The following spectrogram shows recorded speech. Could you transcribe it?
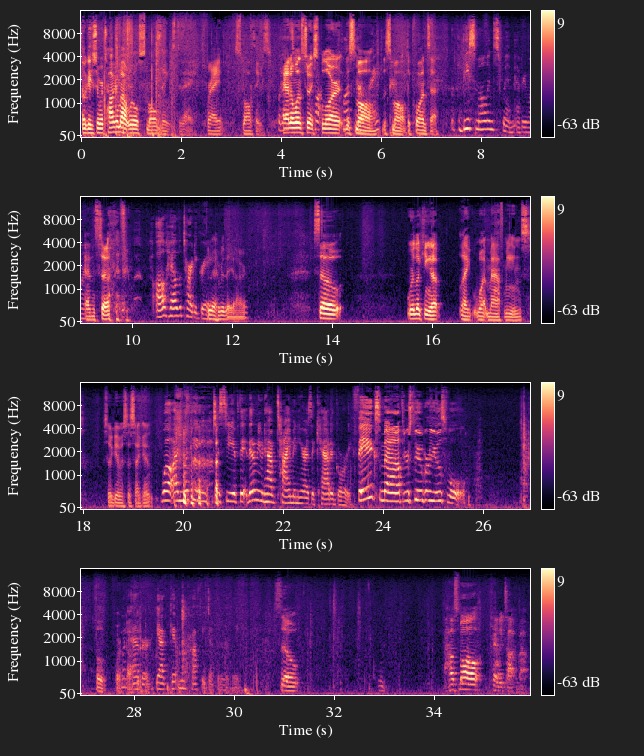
Okay, so we're talking about real small things today, right? Small things. Well, Hannah wants to explore the quanta, small, right? the small, the quanta, Be small and swim, everyone. and so everyone. All hail the tardigrade. whoever they are. So we're looking up like what math means. So give us a second. Well, I'm looking to see if they they don't even have time in here as a category. Thanks, math. You're super useful. Oh, more coffee. Whatever. Yeah, get more coffee, definitely. So, how small can we talk about?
